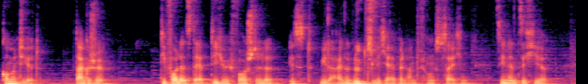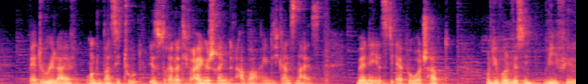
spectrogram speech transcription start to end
kommentiert. Dankeschön. Die vorletzte App, die ich euch vorstelle, ist wieder eine nützliche App in Anführungszeichen. Sie nennt sich hier Battery Life und was sie tut, ist relativ eingeschränkt, aber eigentlich ganz nice. Wenn ihr jetzt die Apple Watch habt und ihr wollt wissen, wie viel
